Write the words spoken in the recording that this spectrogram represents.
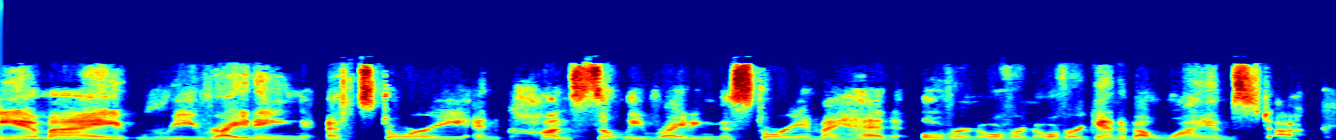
Am i rewriting a story and constantly writing the story in my head over and over and over again about why i'm stuck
